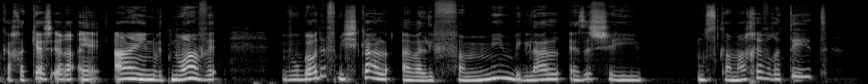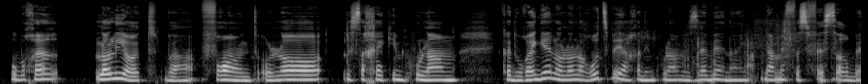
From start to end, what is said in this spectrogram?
וככה קשר אה, עין ותנועה ו... והוא בעודף משקל, אבל לפעמים בגלל איזושהי מוסכמה חברתית, הוא בוחר לא להיות בפרונט, או לא לשחק עם כולם כדורגל, או לא לרוץ ביחד עם כולם, וזה בעיניי גם מפספס הרבה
